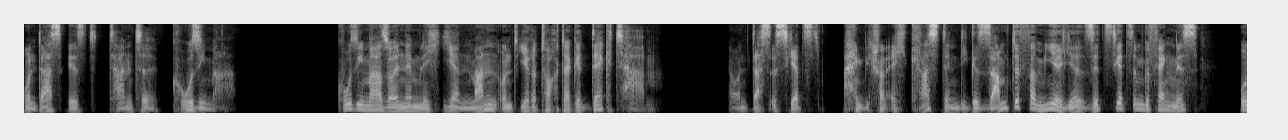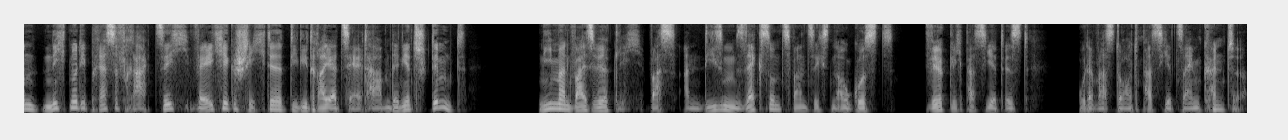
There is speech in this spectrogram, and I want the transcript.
Und das ist Tante Cosima. Cosima soll nämlich ihren Mann und ihre Tochter gedeckt haben. Und das ist jetzt eigentlich schon echt krass, denn die gesamte Familie sitzt jetzt im Gefängnis und nicht nur die Presse fragt sich, welche Geschichte, die die drei erzählt haben, denn jetzt stimmt. Niemand weiß wirklich, was an diesem 26. August wirklich passiert ist oder was dort passiert sein könnte.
